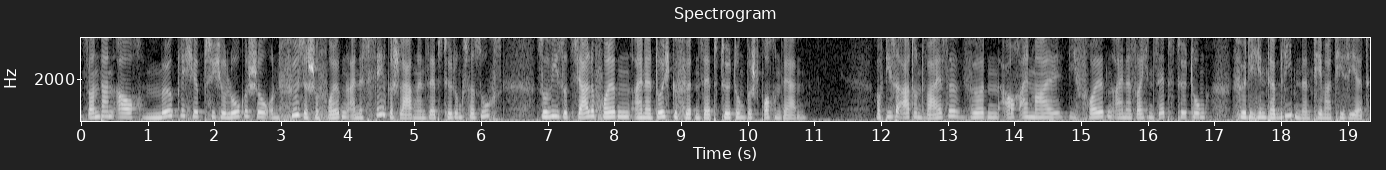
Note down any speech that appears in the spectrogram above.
sondern auch mögliche psychologische und physische Folgen eines fehlgeschlagenen Selbsttötungsversuchs sowie soziale Folgen einer durchgeführten Selbsttötung besprochen werden. Auf diese Art und Weise würden auch einmal die Folgen einer solchen Selbsttötung für die Hinterbliebenen thematisiert,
